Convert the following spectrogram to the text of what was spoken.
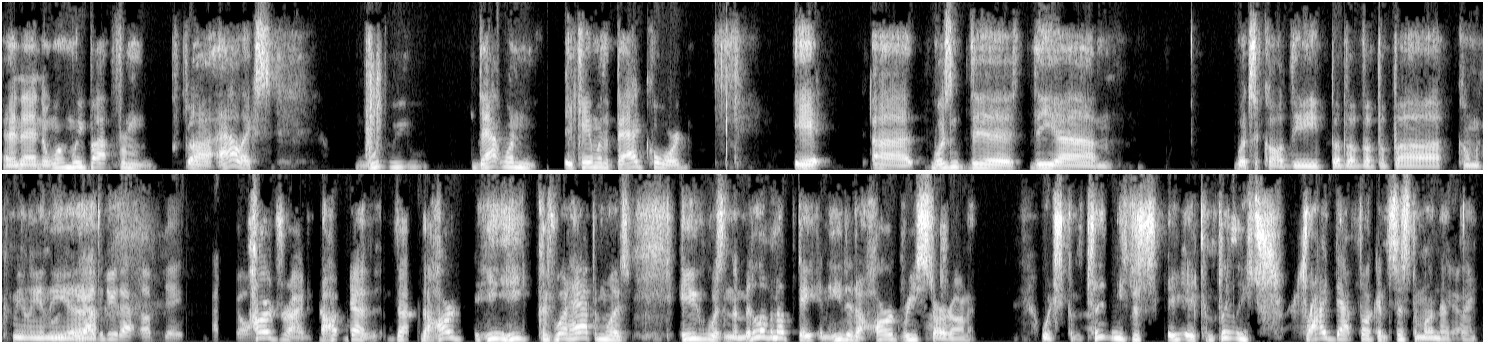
And then the one we bought from uh, Alex, we, we, that one it came with a bad cord. It uh, wasn't the the um, what's it called the bu- bu- bu- bu- bu- Coma Chameleon we, the we uh, had to do that update. had to go on. hard drive. The- yeah, the, the hard he he because what happened was he was in the middle of an update and he did a hard restart on it, which completely just it, it completely fried that fucking system on that Yeah. thing.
